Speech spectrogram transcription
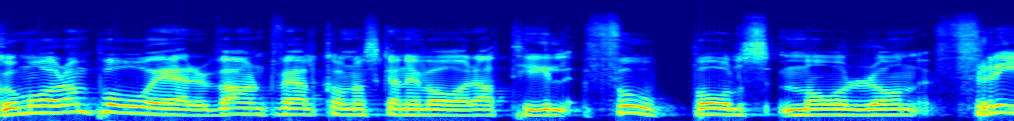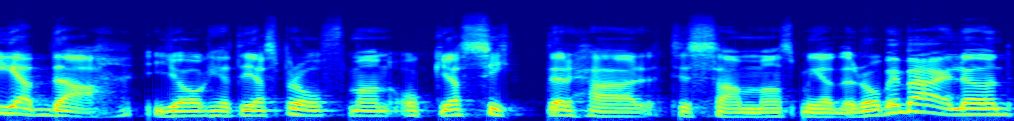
God morgon på er! Varmt välkomna ska ni vara till Fotbollsmorgon fredag. Jag heter Jesper Hoffman och jag sitter här tillsammans med Robin Berglund.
